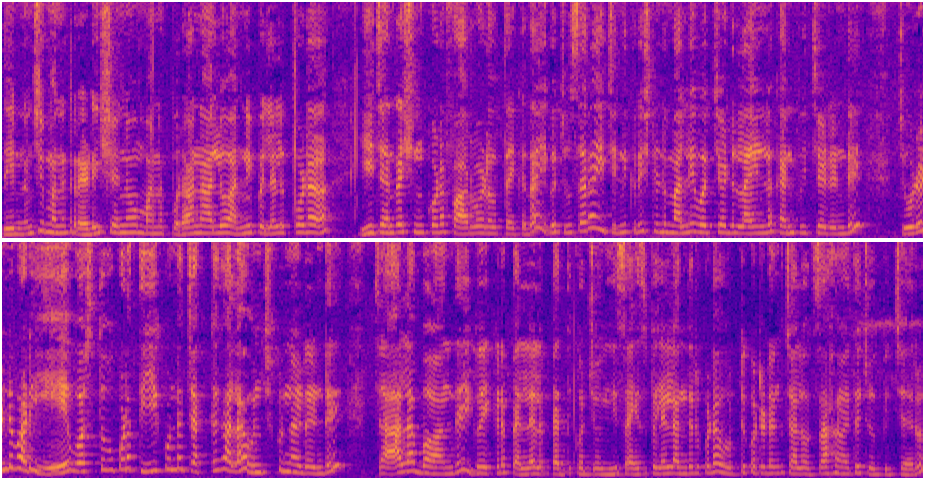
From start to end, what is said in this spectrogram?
దీని నుంచి మన ట్రెడిషన్ మన పురాణాలు అన్ని పిల్లలకు కూడా ఈ జనరేషన్ కూడా ఫార్వర్డ్ అవుతాయి కదా. ఇక చూసారా ఈ చిన్ని కృష్ణుడు మళ్ళీ వచ్చాడు లైన్లో కనిపించాడండి. చూడండి వాడు ఏ వస్తువు కూడా తీయకుండా చక్కగా అలా ఉంచుకున్నాడండి. చాలా బాగుంది. ఇగో ఇక్కడ పిల్లలు పెద్ద కొంచెం ఈ సైజు పిల్లలందరూ కూడా ఉట్టి కొట్టడానికి చాలా ఉత్సాహం అయితే చూపించారు.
